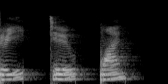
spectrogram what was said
Three, two, one.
